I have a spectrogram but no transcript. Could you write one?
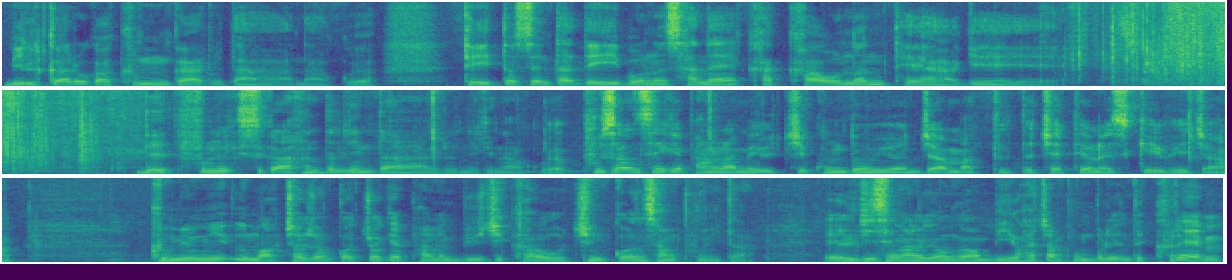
밀가루가 금가루다. 나왔고요. 데이터 센터 네이버는 사내, 카카오는 대학에. 넷플릭스가 흔들린다 이런 얘기 나왔고요. 부산 세계 박람회 유치 공동위원장 맡을 때 최태원 SK 회장 금융위 음악 저작권 쪼개 파는 뮤직하우 증권 상품이다. LG 생활건강 미 화장품 브랜드 크렘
